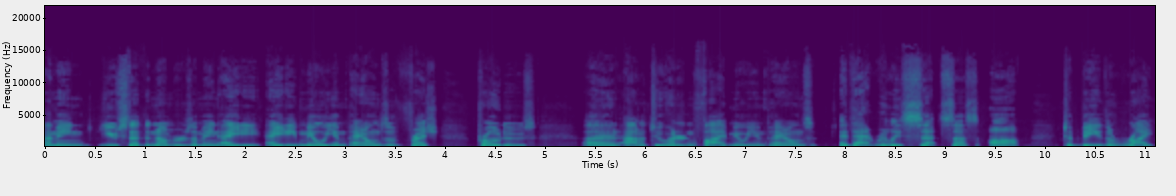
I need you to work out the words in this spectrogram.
I mean, you said the numbers. I mean, 80, 80 million pounds of fresh produce uh, out of 205 million pounds. And that really sets us up to be the right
